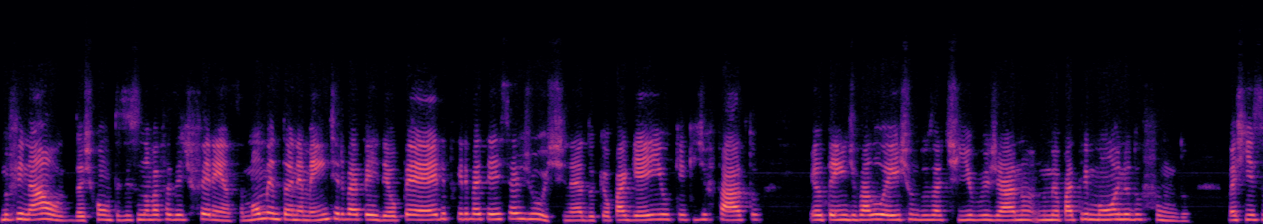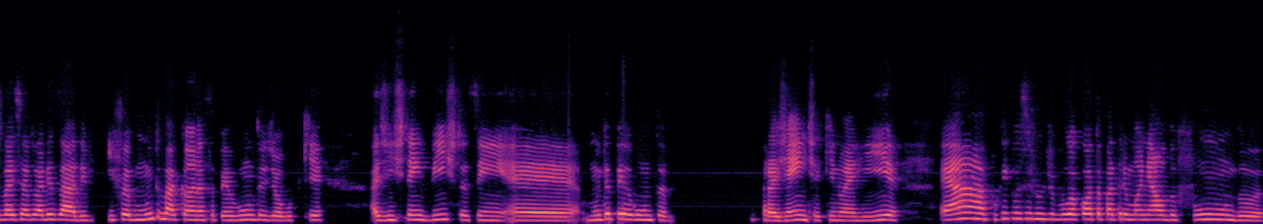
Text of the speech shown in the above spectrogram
no final das contas, isso não vai fazer diferença. Momentaneamente, ele vai perder o PL, porque ele vai ter esse ajuste, né, do que eu paguei e o que, que de fato eu tenho de valuation dos ativos já no, no meu patrimônio do fundo. Mas que isso vai ser atualizado. E, e foi muito bacana essa pergunta, Diogo, porque a gente tem visto, assim, é, muita pergunta para gente aqui no RI, é, ah, por que, vocês não divulgam a cota patrimonial do fundo?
